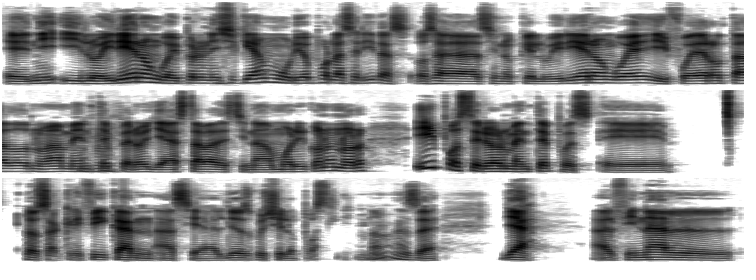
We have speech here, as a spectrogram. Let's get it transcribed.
Eh, ni- y lo hirieron, güey, pero ni siquiera murió por las heridas. O sea, sino que lo hirieron, güey, y fue derrotado nuevamente, pero ya estaba destinado a morir con honor. Y posteriormente, pues, eh, lo sacrifican hacia el dios Huitzilopochtli, ¿no? O sea, ya, al final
